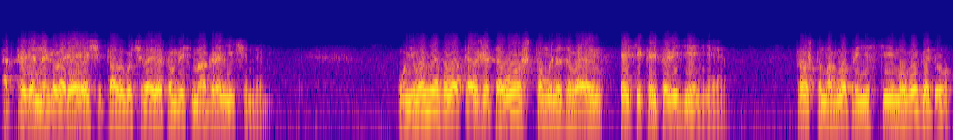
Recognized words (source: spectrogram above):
Откровенно говоря, я считал его человеком весьма ограниченным. У него не было также того, что мы называем этикой поведения. То, что могло принести ему выгоду,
